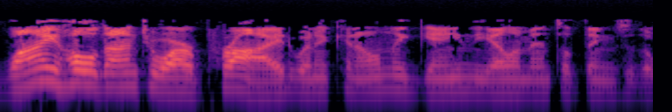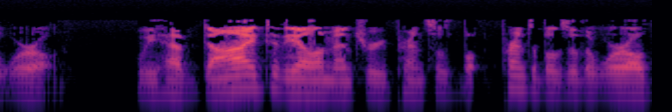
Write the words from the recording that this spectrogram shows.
Why hold on to our pride when it can only gain the elemental things of the world? We have died to the elementary principles of the world,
